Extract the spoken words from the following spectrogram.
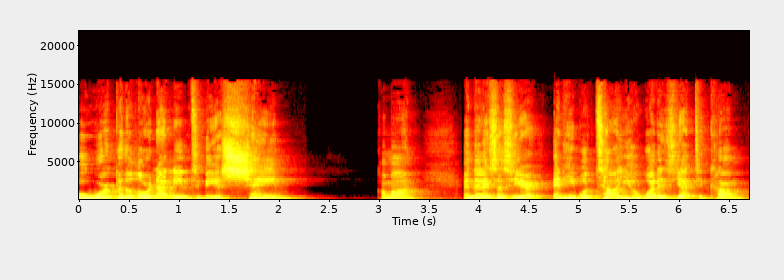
A work of the Lord not needing to be ashamed. Come on. And then it says here, and he will tell you what is yet to come.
